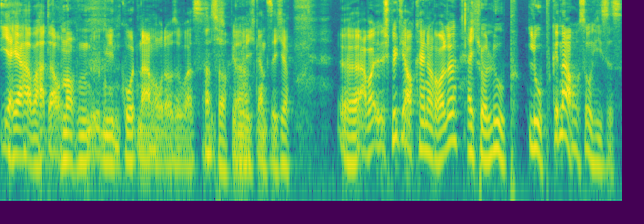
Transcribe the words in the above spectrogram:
ja, ja, aber hatte auch noch einen, irgendwie einen Codenamen oder sowas. So, ich bin ja. mir nicht ganz sicher. Äh, aber es spielt ja auch keine Rolle. Echo Loop. Loop, genau, so hieß es.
